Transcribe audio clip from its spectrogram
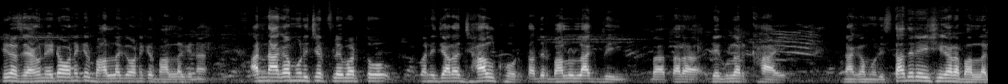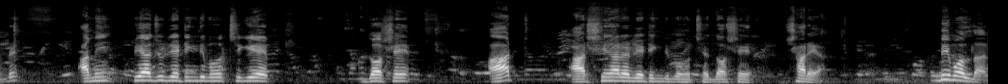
ঠিক আছে? এখন এটা অনেকের ভালো লাগে, অনেকের ভালো লাগে না। আর নাগামরিচের ফ্লেভার তো মানে যারা ঝাল খোর তাদের ভালো লাগবেই, বা তারা রেগুলার খায় নাগামরিচ। তাদের এই সিঙ্গারা ভালো লাগবে। আমি পেঁয়াজুর রেটিং দিব হচ্ছে গিয়ে দশে আট, আর সিঙ্গারার রেটিং দিব হচ্ছে দশে সাড়ে আট। বিমলদার,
